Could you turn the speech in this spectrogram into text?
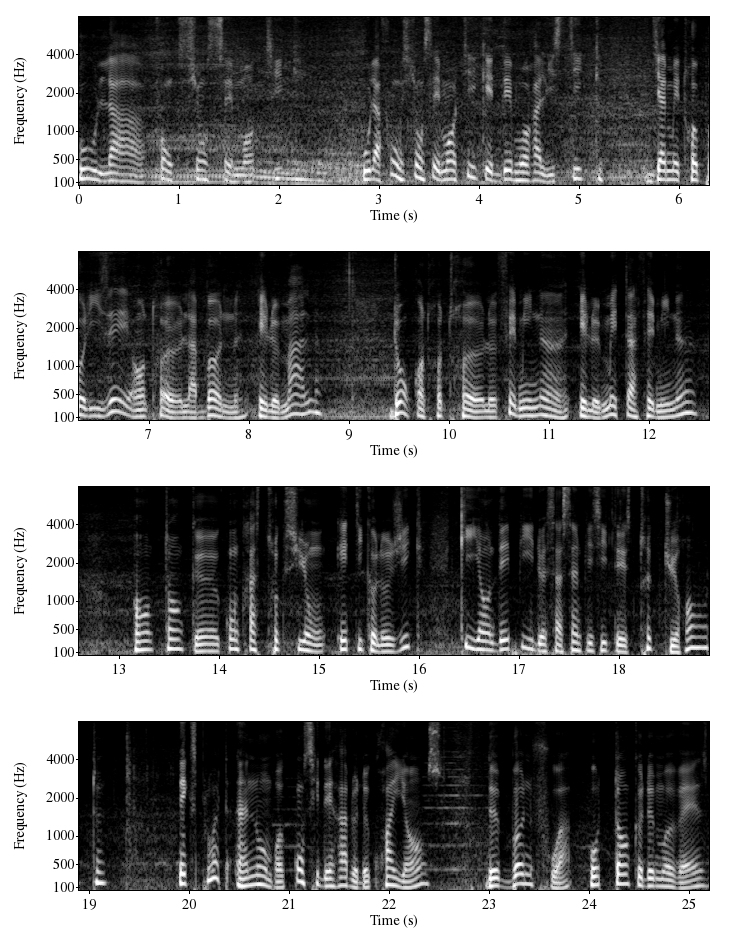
où la fonction sémantique, où la fonction sémantique est démoralistique, diamétropolisée entre la bonne et le mal, donc entre le féminin et le métaféminin, en tant que contrastruction éthicologique qui, en dépit de sa simplicité structurante, exploite un nombre considérable de croyances, de bonne foi autant que de mauvaises,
